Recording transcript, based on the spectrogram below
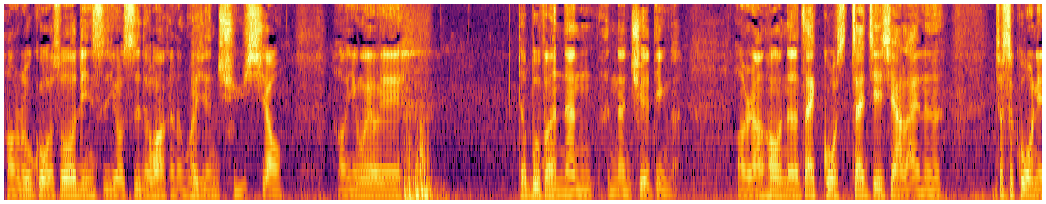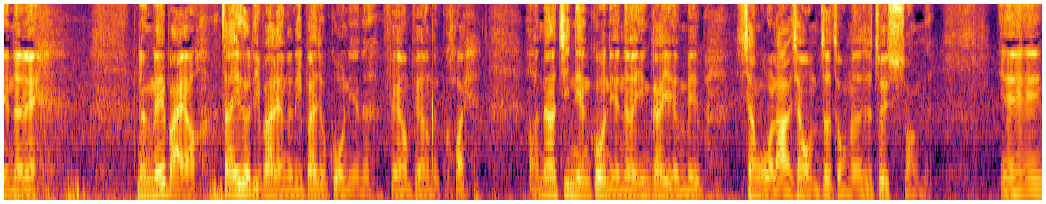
哦，如果说临时有事的话，可能会先取消。哦，因为这部分很难很难确定了。哦，然后呢，再过再接下来呢，就是过年了嘞。冷礼拜哦，再一个礼拜、两个礼拜就过年了，非常非常的快。好，那今年过年呢，应该也没像我啦，像我们这种呢是最爽的。诶，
